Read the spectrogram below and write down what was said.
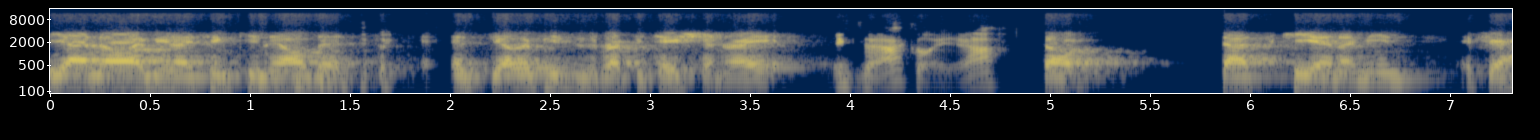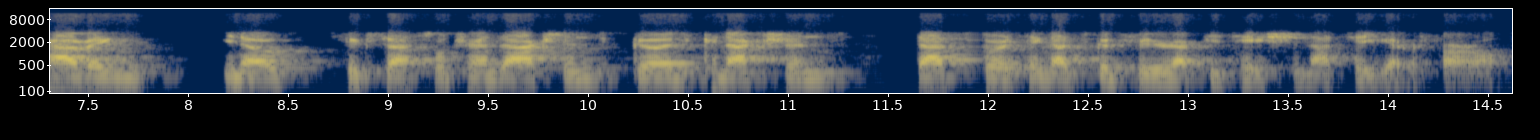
yeah, no, I mean, I think you nailed it. it's the other piece is reputation, right? exactly yeah So that's key. And I mean, if you're having, you know, successful transactions, good connections, that sort of thing, that's good for your reputation. That's how you get referrals.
